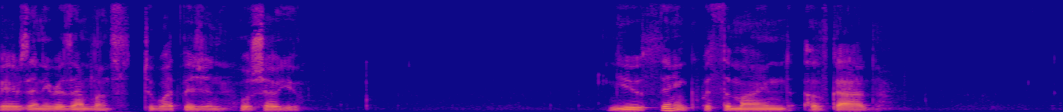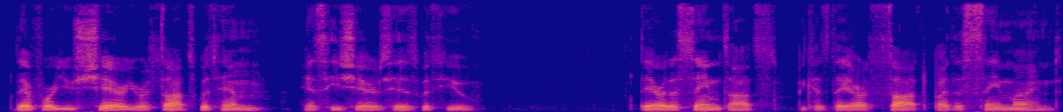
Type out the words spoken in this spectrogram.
bears any resemblance to what vision will show you. You think with the mind of God. Therefore you share your thoughts with him as he shares his with you. They are the same thoughts because they are thought by the same mind.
